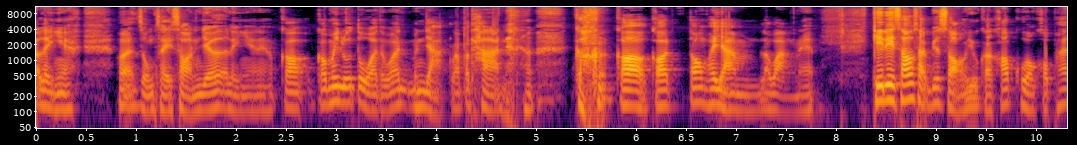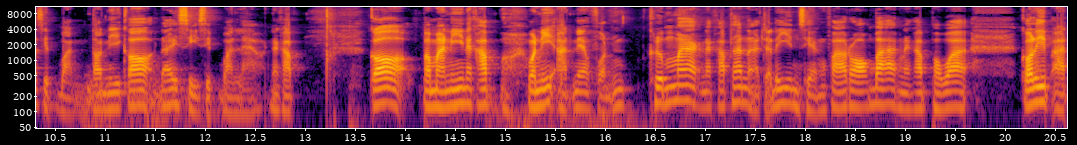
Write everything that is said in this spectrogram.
อะไรเงี้ยว่าสงสัยสอนเยอะอะไรเงี้ยนะครับก็ก็ไม่รู้ตัวแต่ว่ามันอยากรับประทานก็ก็ก็ต้องพยายามระวังนะคีรีเซลสามจุดสองอยู่กับครอบครัวครบ 50 วัน ตอนนี้ก็ได้ 40 วันแล้วนะครับก็ประมาณนี้นะครับ วันนี้อัดเนี่ยฝนครึ้มมากนะครับ ท่านอาจจะได้ยินเสียงฟ้าร้องบ้างนะครับ เพราะว่า ก็รีบอัด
